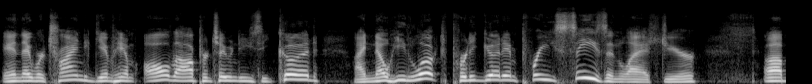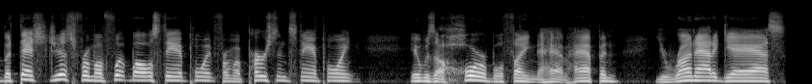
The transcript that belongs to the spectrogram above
and they were trying to give him all the opportunities he could. I know he looked pretty good in preseason last year, uh, but that's just from a football standpoint, from a person standpoint. It was a horrible thing to have happen. You run out of gas.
